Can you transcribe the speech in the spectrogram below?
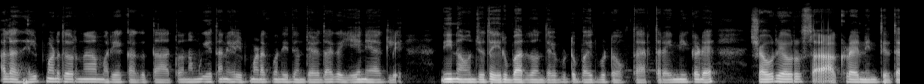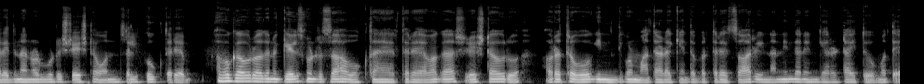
ಅಲ್ಲ ಹೆಲ್ಪ್ ಮಾಡಿದವ್ರನ್ನ ಮರೆಯೋಕ್ಕಾಗುತ್ತಾ? ಅಥವಾ ನಮಗೆ ತಾನೇ ಹೆಲ್ಪ್ ಮಾಡೋಕ್ಕೆ ಬಂದಿದ್ದು? ಅಂತ ಹೇಳಿದಾಗ, ಏನೇ ಆಗಲಿ. ನೀನು ಅವನ ಜೊತೆ ಇರಬಾರ್ದು ಅಂತ ಹೇಳ್ಬಿಟ್ಟು ಬೈದ್ಬಿಟ್ಟು ಹೋಗ್ತಾ ಇರ್ತಾರೆ. ಇನ್ನು ಕಡೆ ಶೌರ್ಯ ಅವರು ಸಹ ಆ ಕಡೆ ನಿಂತಿರ್ತಾರೆ. ಇದನ್ನು ನೋಡ್ಬಿಟ್ಟು ಶ್ರೇಷ್ಠ ಒಂದ್ಸಲಿ ಕೂಗ್ತಾರೆ. ಅವಾಗ ಅವರು ಅದನ್ನು ಕೇಳಿಸ್ಕೊಂಡ್ರು ಸಹ ಹೋಗ್ತಾನೆ ಇರ್ತಾರೆ. ಅವಾಗ ಶ್ರೇಷ್ಠ ಅವರು ಅವ್ರ ಹತ್ರ ಹೋಗಿ ನಿಂತ್ಕೊಂಡು ಮಾತಾಡೋಕ್ಕೆ ಅಂತ ಬರ್ತಾರೆ. ಸಾರಿ, ನನ್ನಿಂದ ನಿನಗೆ ಹರಟಾಯಿತು ಮತ್ತು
